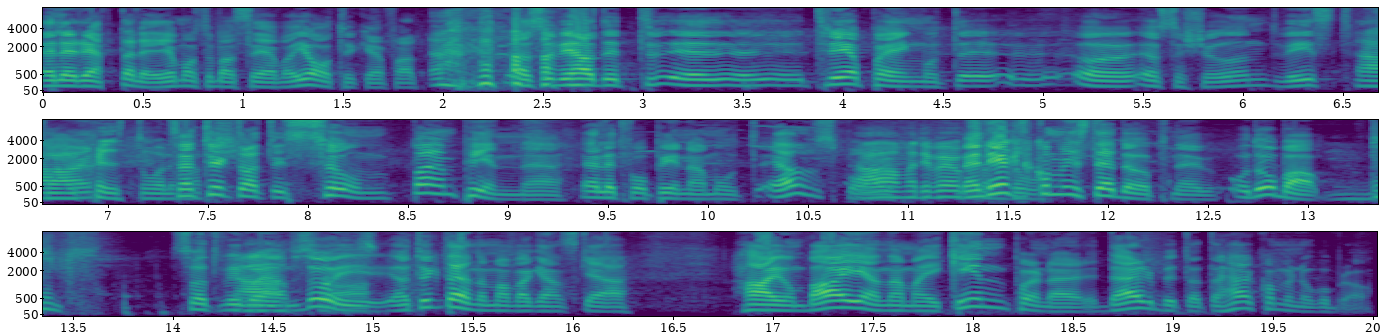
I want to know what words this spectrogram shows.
Eller rätta dig, jag måste bara säga vad jag tycker i alla fall. Alltså vi hade t- eh, tre poäng mot eh, Ö- Östersund, visst. Ja, Sen match. tyckte jag att vi sumpade en pinne, eller två pinnar mot Elfsborg. Ja, men det men det kommer vi städa upp nu, och då bara... Buff, så att vi Ja, var ändå i, Jag tyckte ändå man var ganska high on Bayern när man gick in på den där derbyt, att det här kommer nog gå bra.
